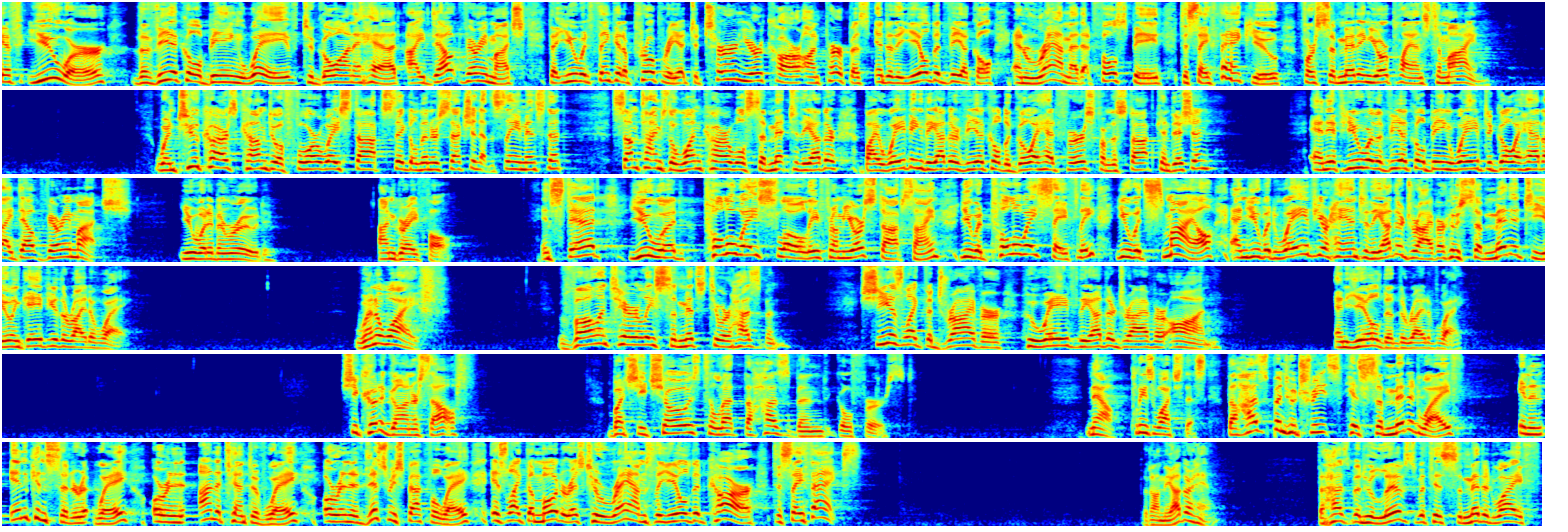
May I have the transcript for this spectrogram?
If you were the vehicle being waved to go on ahead, I doubt very much that you would think it appropriate to turn your car on purpose into the yielded vehicle and ram it at full speed to say thank you for submitting your plans to mine. When two cars come to a four way stopped signaled intersection at the same instant, Sometimes the one car will submit to the other by waving the other vehicle to go ahead first from the stop condition. And if you were the vehicle being waved to go ahead, I doubt very much you would have been rude, ungrateful. Instead, you would pull away slowly from your stop sign. You would pull away safely. You would smile and you would wave your hand to the other driver who submitted to you and gave you the right of way. When a wife voluntarily submits to her husband, she is like the driver who waved the other driver on and yielded the right of way. She could have gone herself, but she chose to let the husband go first. Now, please watch this. The husband who treats his submitted wife in an inconsiderate way or in an unattentive way or in a disrespectful way is like the motorist who rams the yielded car to say thanks. But on the other hand, the husband who lives with his submitted wife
